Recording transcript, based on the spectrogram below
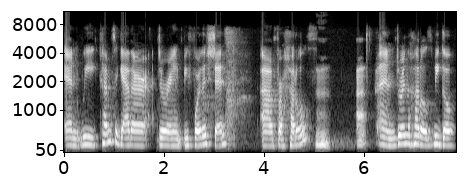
And we come together during before the shift uh, for huddles. Mm. And during the huddles, we go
